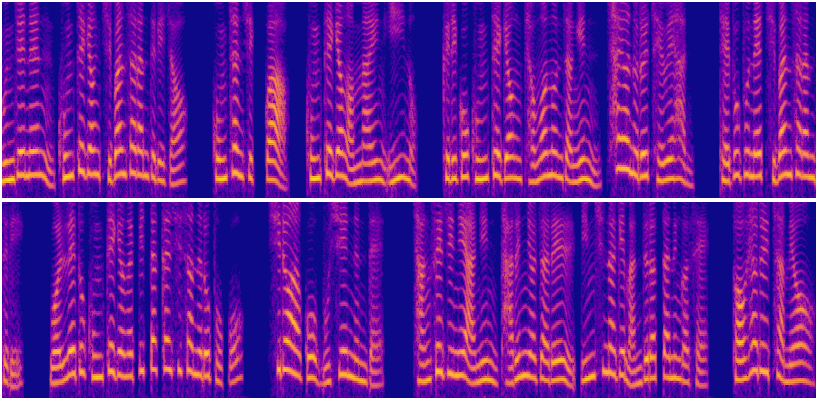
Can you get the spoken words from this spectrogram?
문제는 공태경 집안 사람들이죠. 공찬식과 공태경 엄마인 이인호 그리고 공태경 병원 원장인 차연우를 제외한 대부분의 집안 사람들이 원래도 공태경을 삐딱한 시선으로 보고 싫어하고 무시했는데 장세진이 아닌 다른 여자를 임신하게 만들었다는 것에 더 혀를 차며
